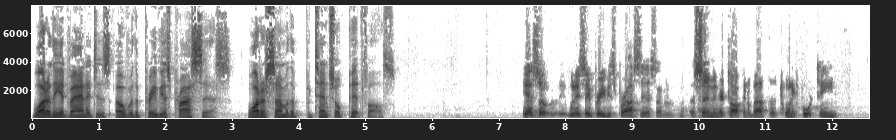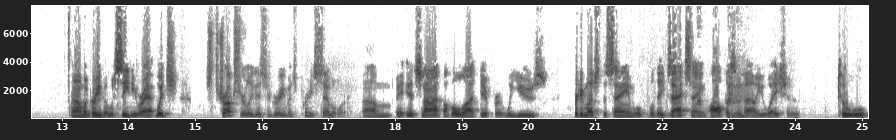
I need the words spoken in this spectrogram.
What are the advantages over the previous process? What are some of the potential pitfalls? Yeah, so when they say previous process, I'm assuming they're talking about the 2014 um, agreement with CDRAP, which structurally, this agreement's pretty similar. Um, it's not a whole lot different. We use pretty much the same, well, well, the exact same office evaluation tool,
